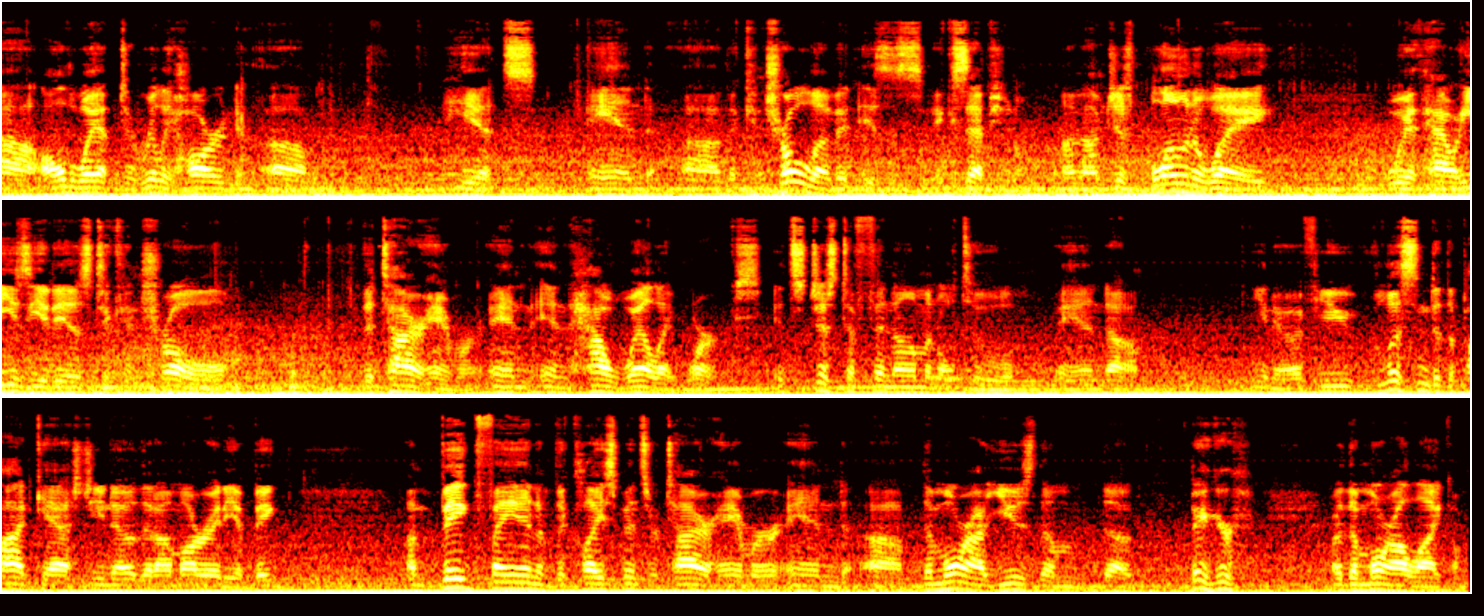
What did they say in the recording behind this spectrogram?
uh, all the way up to really hard um, hits, and uh, the control of it is exceptional. I'm, I'm just blown away with how easy it is to control the tire hammer and, and how well it works. It's just a phenomenal tool. And, um, you know, if you've listened to the podcast, you know that I'm already a big, I'm a big fan of the Clay Spencer tire hammer. And uh, the more I use them, the bigger or the more I like them,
